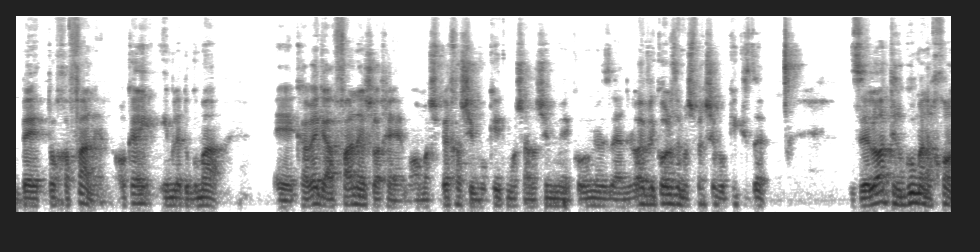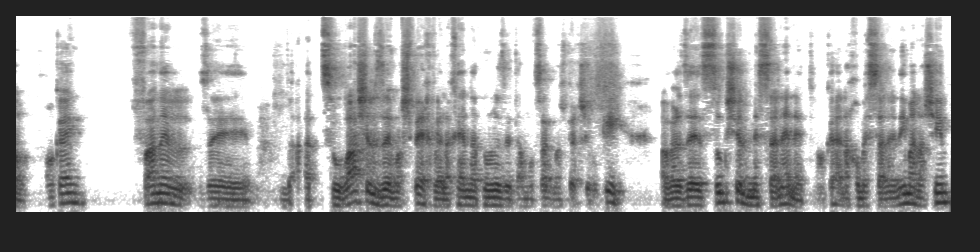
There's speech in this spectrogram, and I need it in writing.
בתוך הפאנל, אוקיי? אם לדוגמה, אה, כרגע הפאנל שלכם, או המשפך השיווקי, כמו שאנשים קוראים לזה, אני לא אוהב לקרוא לזה משפך שיווקי, כי זה, זה לא התרגום הנכון, אוקיי? פאנל זה, הצורה של זה משפך, ולכן נתנו לזה את המושג משפך שיווקי, אבל זה סוג של מסננת, אוקיי? אנחנו מסננים אנשים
